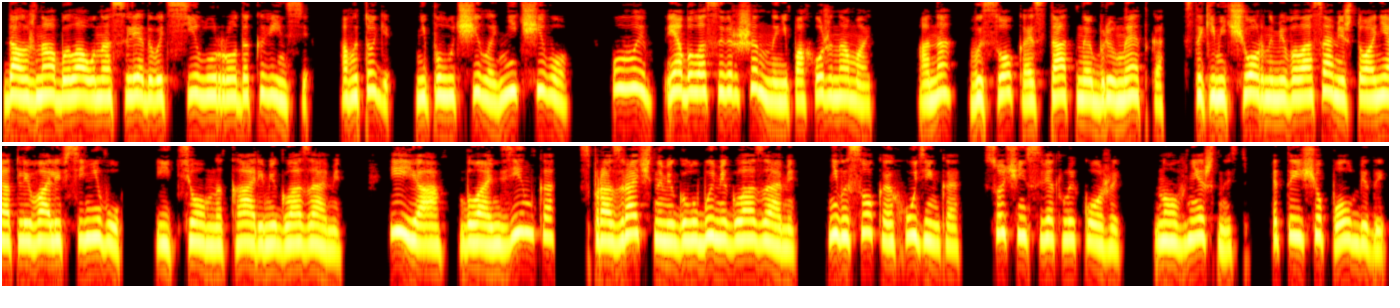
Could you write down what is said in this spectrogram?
должна была унаследовать силу рода Квинси, а в итоге не получила ничего. Увы, я была совершенно не похожа на мать. Она высокая, статная брюнетка с такими черными волосами, что они отливали в синеву, и темно-карими глазами. И я, блондинка, с прозрачными голубыми глазами, невысокая, худенькая, с очень светлой кожей. Но внешность — это еще полбеды.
